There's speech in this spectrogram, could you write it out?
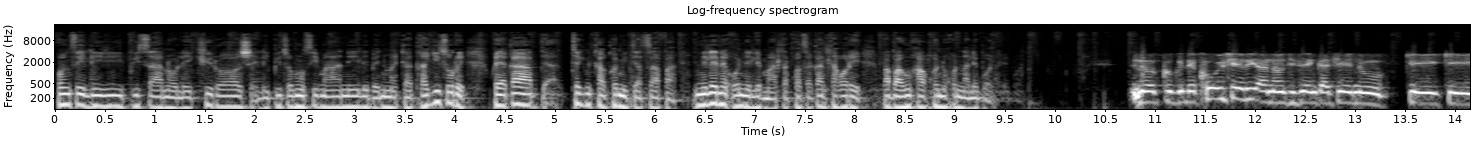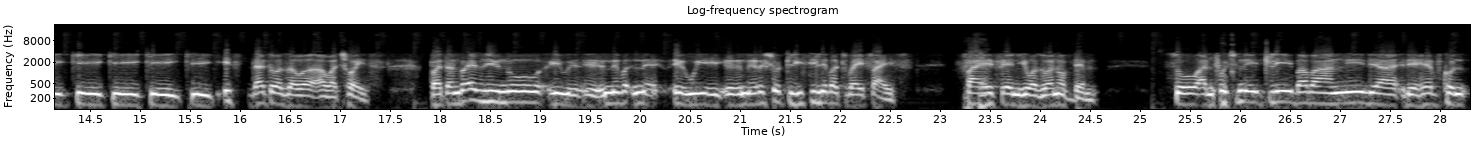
go ntse le dipuisano le Kirosh le Pitso Mosimane le beny Makat ga ke itse gore go ya ka technical committee ya Safa ne le ene o ne le matla kgotsa ka ntlha gore ba bangwe ga kgone go nna le bone No, the co-chair announced in Kachenu, ki, ki, ki, ki, ki, ki, it's, that was our, our choice. But as you know, we never shortlisted about by five. Five, and he was one of them. So unfortunately, Babangi, they, they have con-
